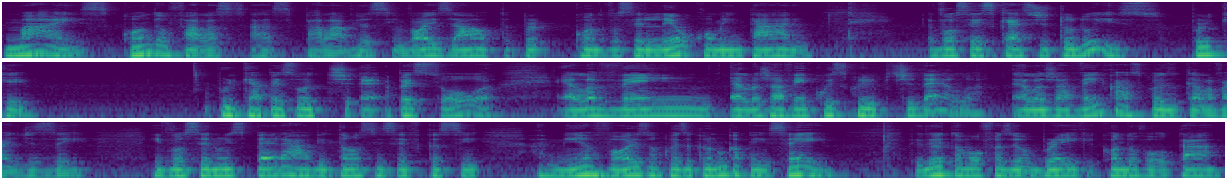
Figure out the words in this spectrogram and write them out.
Mas, quando eu falo as, as palavras em voz alta, por, quando você lê o comentário, você esquece de tudo isso. Por quê? Porque a pessoa, é, a pessoa, ela vem, ela já vem com o script dela. Ela já vem com as coisas que ela vai dizer. E você não esperava. Então, assim, você fica assim, a minha voz é uma coisa que eu nunca pensei. Entendeu? Então eu vou fazer o break. Quando eu voltar,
